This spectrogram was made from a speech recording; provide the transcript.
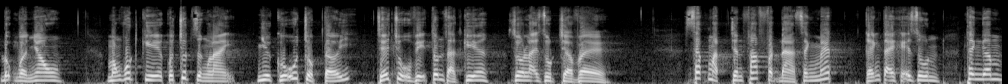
đụng vào nhau. Móng vuốt kia có chút dừng lại, như cũ chụp tới, chế trụ vị tôn giả kia rồi lại rụt trở về. Sắc mặt chân pháp Phật Đà xanh mét, cánh tay khẽ run, thanh âm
